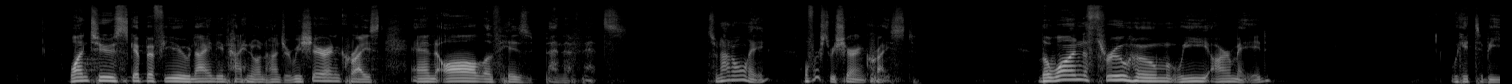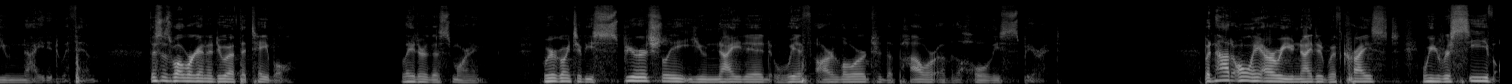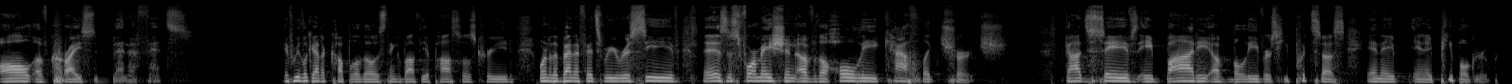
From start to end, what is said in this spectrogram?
One, two, skip a few, 99, 100. We share in Christ and all of his benefits. So not only, well, first we share in Christ, the one through whom we are made, we get to be united with him. This is what we're going to do at the table later this morning. We're going to be spiritually united with our Lord through the power of the Holy Spirit. But not only are we united with Christ, we receive all of Christ's benefits. If we look at a couple of those, think about the Apostles' Creed. One of the benefits we receive is this formation of the Holy Catholic Church. God saves a body of believers. He puts us in a, in a people group,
